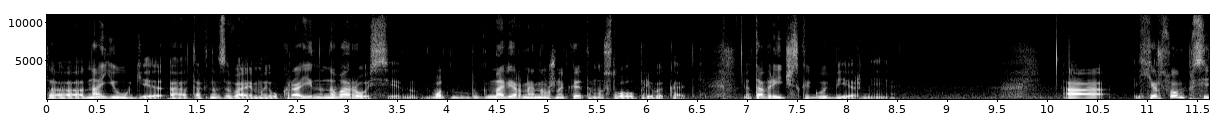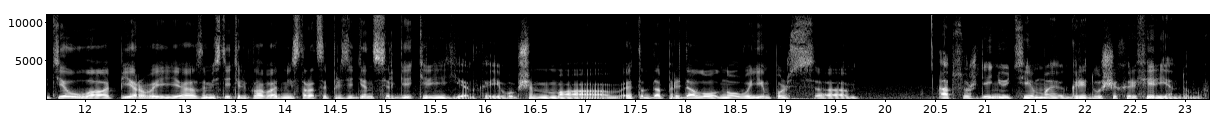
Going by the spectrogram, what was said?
а, на юге а, так называемой Украины, Новороссии. Ну, вот, наверное, нужно к этому слову привыкать. Таврической губернии. А Херсон посетил а, первый заместитель главы администрации президента Сергей Кириенко. И, в общем, это придало новый импульс обсуждению темы грядущих референдумов.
